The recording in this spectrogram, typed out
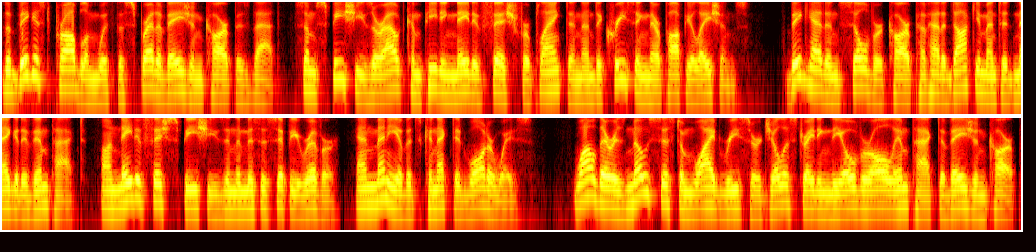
The biggest problem with the spread of Asian carp is that some species are outcompeting native fish for plankton and decreasing their populations. Bighead and silver carp have had a documented negative impact on native fish species in the Mississippi River and many of its connected waterways. While there is no system-wide research illustrating the overall impact of Asian carp,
